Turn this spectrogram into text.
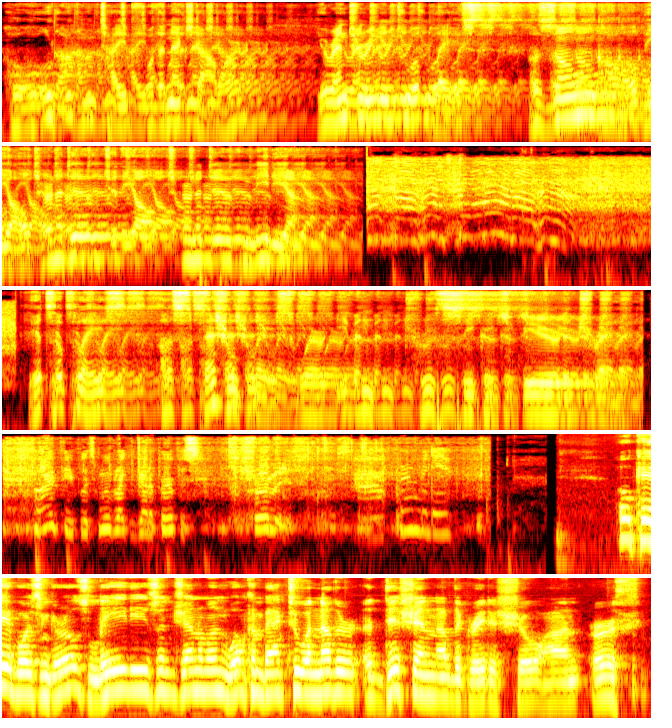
Hold on tight for the next hour. You're entering into a place, a zone called the alternative to the alternative media. It's a place, a special place where even truth seekers fear to tread. All right, people, let's move like we got a purpose. Affirmative. Affirmative. Okay, boys and girls, ladies and gentlemen, welcome back to another edition of the greatest show on earth.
